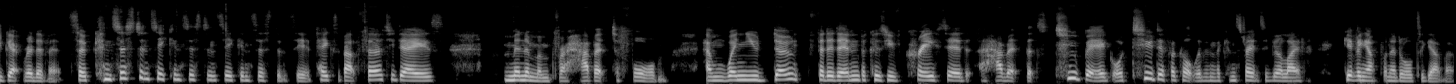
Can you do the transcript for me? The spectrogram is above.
you get rid of it. So consistency, consistency, consistency. It takes about 30 days minimum for a habit to form. And when you don't fit it in because you've created a habit that's too big or too difficult within the constraints of your life, giving up on it altogether.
